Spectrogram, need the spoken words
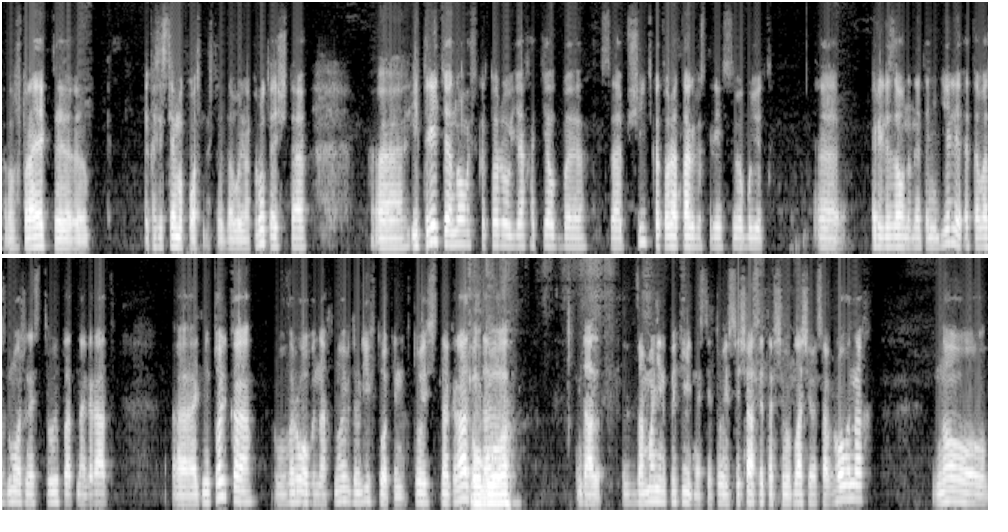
в проекты э, экосистемы Космос. Это довольно круто, я считаю. Э, и третья новость, которую я хотел бы сообщить, которая также, скорее всего, будет реализована на этой неделе, это возможность выплат наград не только в ровенах, но и в других токенах. То есть награды... Ого! Да, да, за майнинг ликвидности. То есть сейчас это все выплачивается в ровенах, но,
